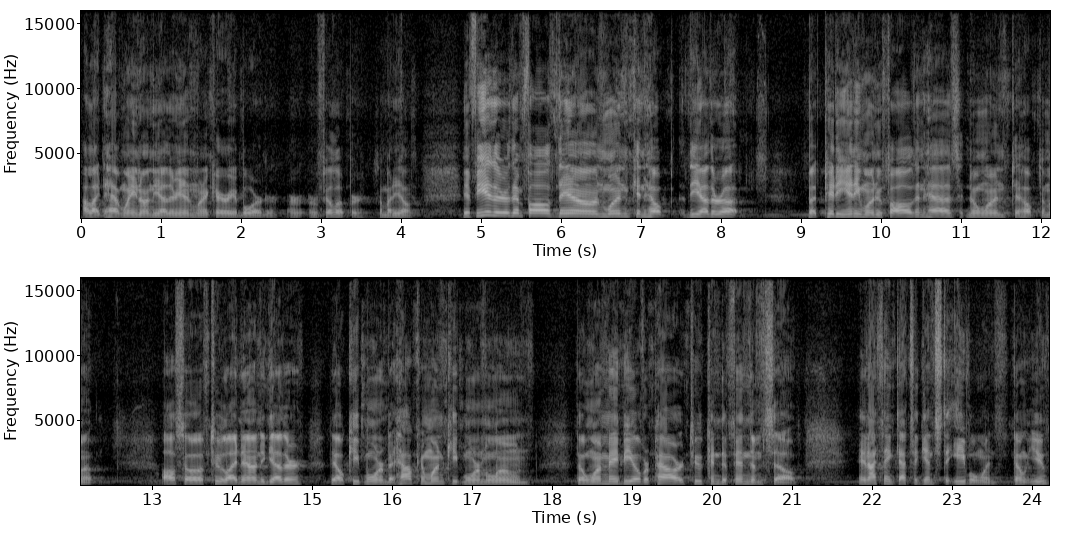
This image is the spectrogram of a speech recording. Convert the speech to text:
I like to have Wayne on the other end when I carry a board, or, or, or Philip, or somebody else. If either of them falls down, one can help the other up but pity anyone who falls and has no one to help them up. Also, if two lie down together, they'll keep warm. But how can one keep warm alone? Though one may be overpowered, two can defend themselves. And I think that's against the evil one, don't you?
